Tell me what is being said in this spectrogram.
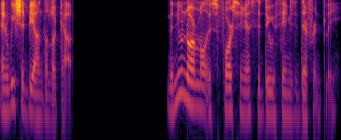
and we should be on the lookout. The new normal is forcing us to do things differently.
